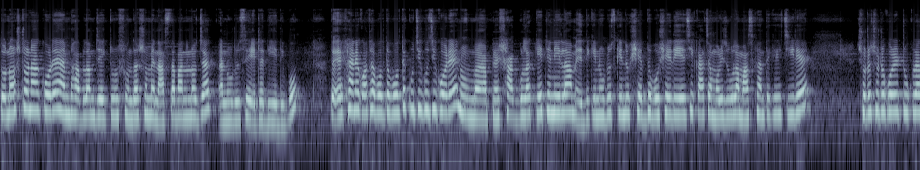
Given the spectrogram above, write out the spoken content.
তো নষ্ট না করে আমি ভাবলাম যে একটু সন্ধ্যার সময় নাস্তা বানানো যাক আর নুডলসে এটা দিয়ে দিব। তো এখানে কথা বলতে বলতে কুচি কুচি করে আপনার শাকগুলা কেটে নিলাম। এদিকে নুডলস কিন্তু সেদ্ধ বসিয়ে দিয়েছি কাঁচা মরিচগুলো মাঝখান থেকে চিড়ে। ছোট ছোট করে টুকরা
